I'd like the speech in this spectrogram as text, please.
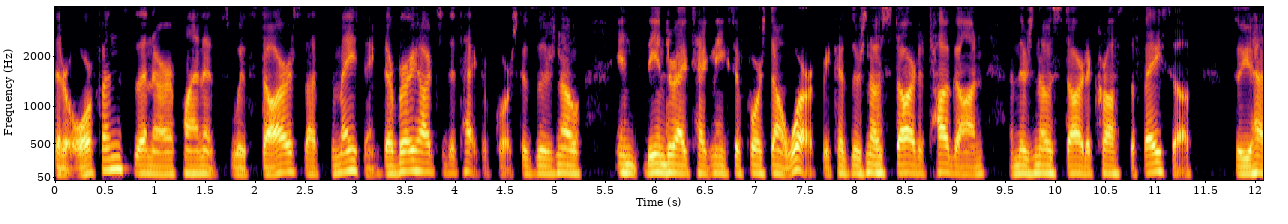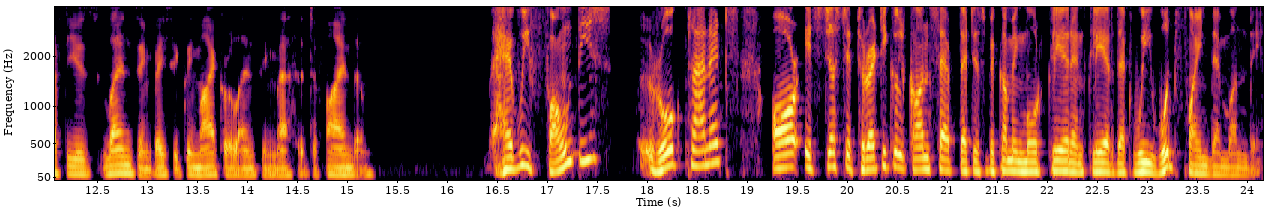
that are orphans than are planets with stars that's amazing. They're very hard to detect of course because there's no in the indirect techniques of course don't work because there's no star to tug on and there's no star to cross the face of. So you have to use lensing basically micro lensing method to find them. Have we found these rogue planets or it's just a theoretical concept that is becoming more clear and clear that we would find them one day?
